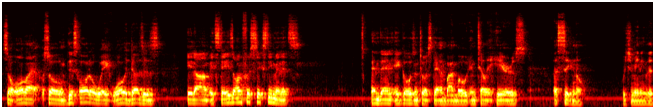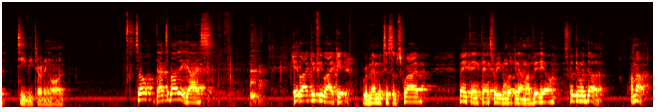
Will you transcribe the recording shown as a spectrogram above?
So all I so this auto wake, all it does is it um it stays on for 60 minutes and then it goes into a standby mode until it hears a signal, which meaning the TV turning on. So that's about it guys. Hit like if you like it. Remember to subscribe. If anything, thanks for even looking at my video. It's Cooking with Doug. I'm out.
